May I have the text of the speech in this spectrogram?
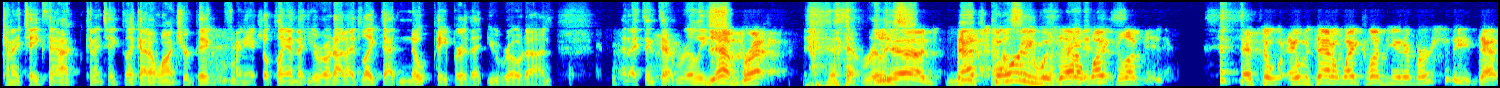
can i take that? Can i take like i don't want your big financial plan that you wrote out. I'd like that note paper that you wrote on. And i think that really yeah brett. that really yeah that story was at a white glove it's a, it was at a White Glove University. That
